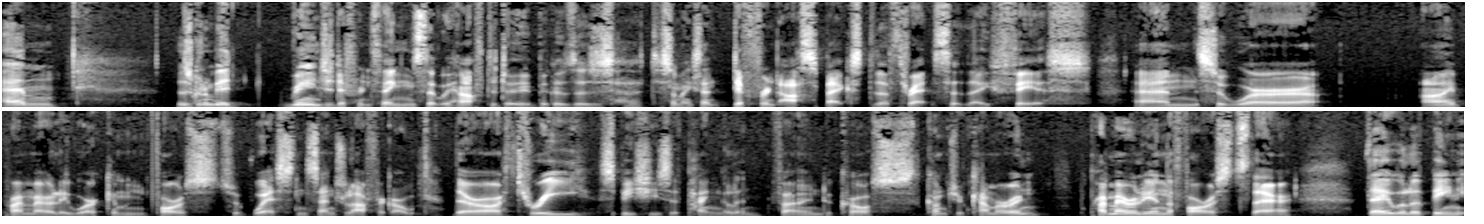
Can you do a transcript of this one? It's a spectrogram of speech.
Um, there's going to be a range of different things that we have to do because there's uh, to some extent different aspects to the threats that they face. Um, so we're I primarily work in forests of West and Central Africa. There are three species of pangolin found across the country of Cameroon, primarily in the forests there. They will have been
